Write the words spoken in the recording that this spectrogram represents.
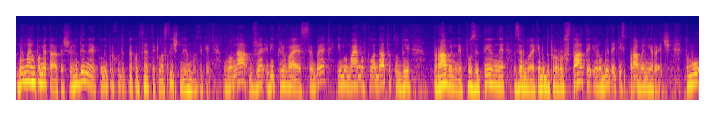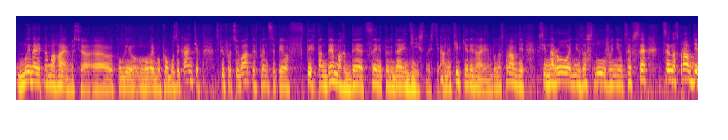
ми маємо пам'ятати, що людина, коли приходить на концерти класичної музики, вона вже відкриває себе, і ми маємо вкладати туди правильне, позитивне зерно, яке буде проростати і робити якісь правильні речі. Тому ми навіть намагаємося, е, коли говоримо про музикантів, співпрацювати в принципі в тих тандемах, де це відповідає дійсності, а не тільки регаліям. Бо насправді всі народні, заслужені, оце все це насправді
